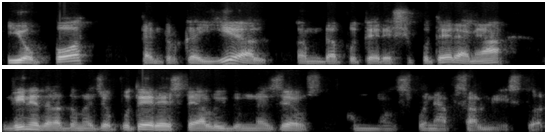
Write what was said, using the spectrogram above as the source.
Eu pot pentru că El îmi dă putere și puterea mea vine de la Dumnezeu. Puterea este a lui Dumnezeu, cum spunea psalmistul.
